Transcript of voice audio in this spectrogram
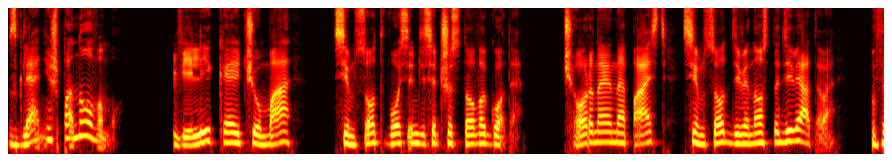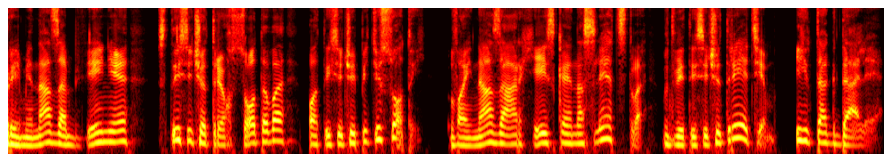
взглянешь по-новому. Великая чума 786 года, черная напасть 799 времена забвения с 1300 по 1500, война за архейское наследство в 2003 и так далее.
